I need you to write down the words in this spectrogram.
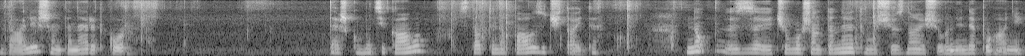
далі Шантане Редкор. Теж кому цікаво, ставте на паузу, читайте. Ну, з чому шантане? Тому що знаю, що вони непогані.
